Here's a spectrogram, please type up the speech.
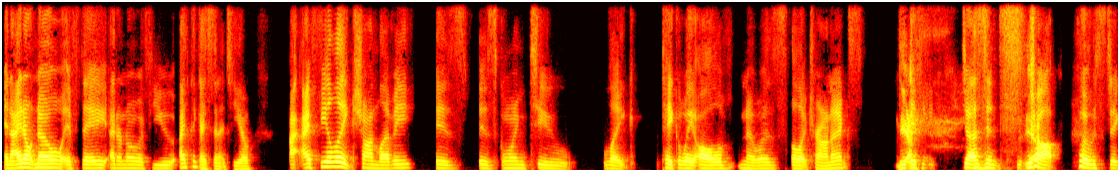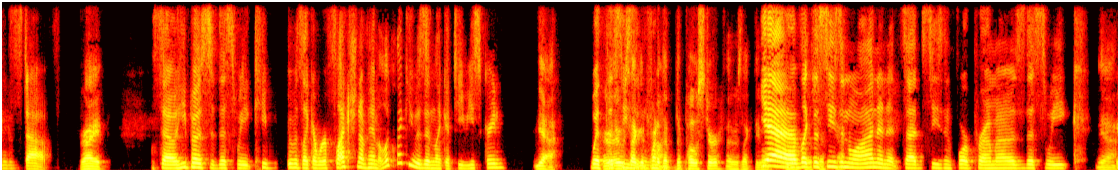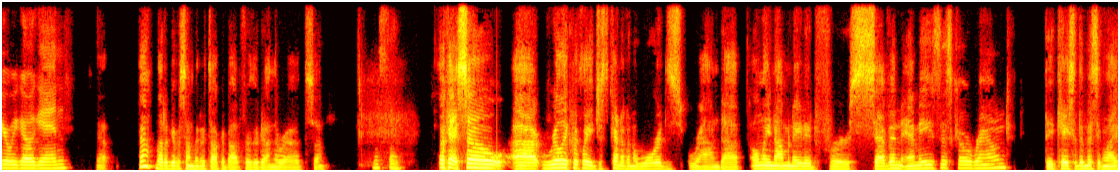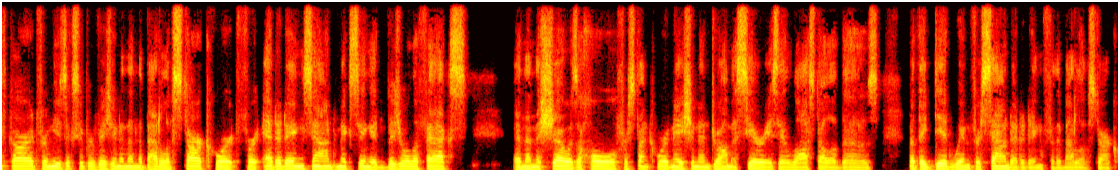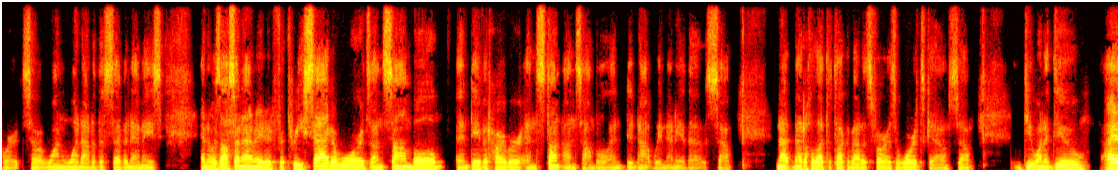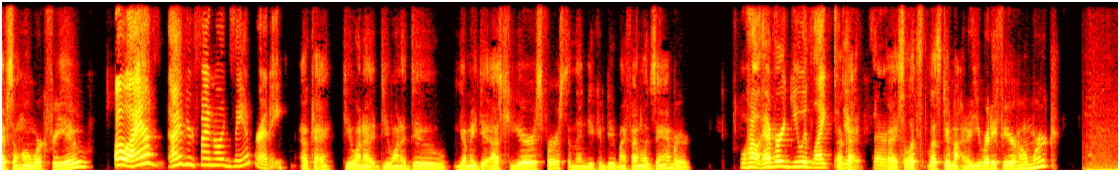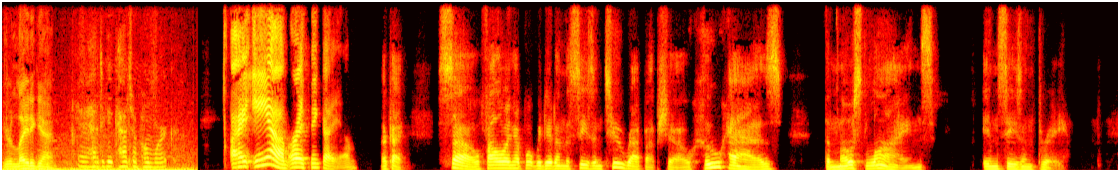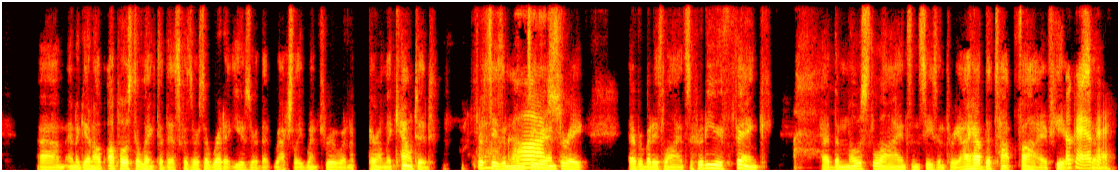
and I don't know if they, I don't know if you, I think I sent it to you. I, I feel like Shawn Levy is is going to like take away all of Noah's electronics yeah. if he doesn't stop yeah. posting stuff. Right. So he posted this week. He it was like a reflection of him. It looked like he was in like a TV screen. Yeah. With the it was like in front one. of the, the poster. There was like the yeah, like the season yeah. one, and it said season four promos this week. Yeah. Here we go again. Yeah. Well, that'll give us something to talk about further down the road. So. We'll see. Okay, so uh, really quickly, just kind of an awards roundup. Only nominated for seven Emmys this go round the case of the missing lifeguard for music supervision, and then the Battle of Starcourt for editing, sound mixing, and visual effects. And then the show as a whole for stunt coordination and drama series. They lost all of those, but they did win for sound editing for the Battle of Starcourt. So it won one out of the seven Emmys. And it was also nominated for three SAG Awards, Ensemble, and David Harbour, and Stunt Ensemble, and did not win any of those. So not, not a whole lot to talk about as far as awards go. So do you want to do i have some homework for you. Oh i have i have your final exam ready. Okay do you want to do you want to do you want me to ask you yours first and then you can do my final exam or? Well, however you would like to okay. do it sir. all right so let's let's do mine. Are you ready for your homework? You're late again. Yeah, i had to get catch up homework. I am or i think i am. Okay so following up what we did on the season two wrap up show who has the most lines in season three um, and again, I'll, I'll post a link to this because there's a Reddit user that actually went through and apparently counted for oh, season gosh. one, two, and three everybody's lines. So, who do you think had the most lines in season three? I have the top five here. Okay, so. okay.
